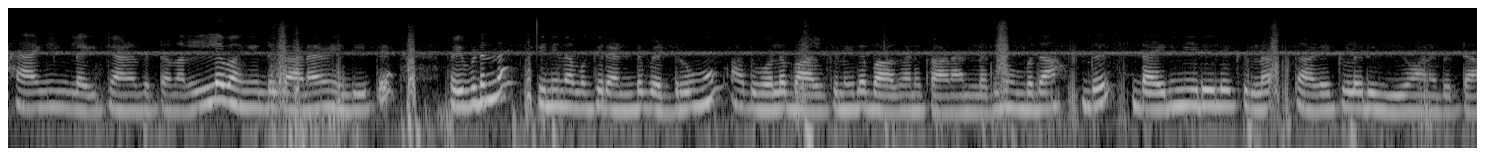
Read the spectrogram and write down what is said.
ഹാങ്ങിങ് ലൈറ്റാണ് കിട്ടുക നല്ല ഭംഗിയുണ്ട് കാണാൻ വേണ്ടിയിട്ട്. അപ്പോൾ ഇവിടുന്ന് ഇനി നമുക്ക് രണ്ട് ബെഡ്റൂമും അതുപോലെ ബാൽക്കണിയുടെ ഭാഗമാണ് കാണാനുള്ളത്. മുമ്പ് ഇത് ഡൈനിങ് ഏരിയയിലേക്കുള്ള താഴേക്കുള്ള ഒരു വ്യൂ ആണ് കിട്ടുക കേട്ടോ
